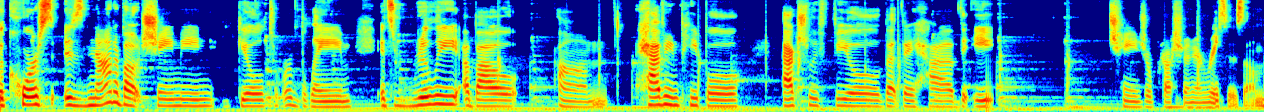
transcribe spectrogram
The course is not about shaming, guilt, or blame. It's really about um, having people actually feel that they have the eight change oppression and racism.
